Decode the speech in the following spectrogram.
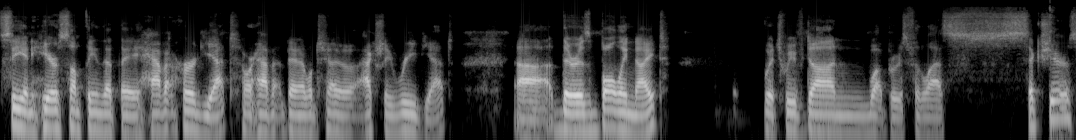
see and hear something that they haven't heard yet or haven't been able to actually read yet. Uh, there is bowling night, which we've done what Bruce for the last six years,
